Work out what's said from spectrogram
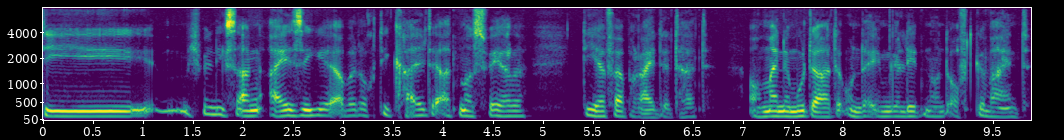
die, ich will nicht sagen eisige, aber doch die kalte Atmosphäre, die er verbreitet hat. Auch meine Mutter hatte unter ihm gelitten und oft geweint.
